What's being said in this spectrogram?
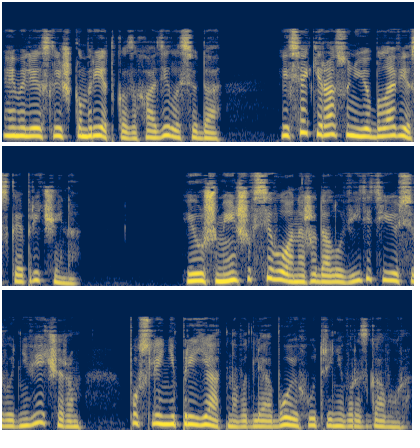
Эмили слишком редко заходила сюда, и всякий раз у нее была веская причина. И уж меньше всего он ожидал увидеть ее сегодня вечером, после неприятного для обоих утреннего разговора.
